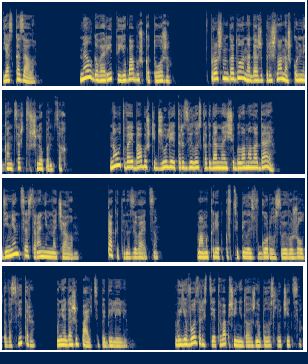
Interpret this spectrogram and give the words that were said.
Я сказала. Нел говорит, ее бабушка тоже. В прошлом году она даже пришла на школьный концерт в шлепанцах. Но у твоей бабушки Джулии это развелось, когда она еще была молодая. Деменция с ранним началом. Так это называется. Мама крепко вцепилась в горло своего желтого свитера, у нее даже пальцы побелели. В ее возрасте это вообще не должно было случиться.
